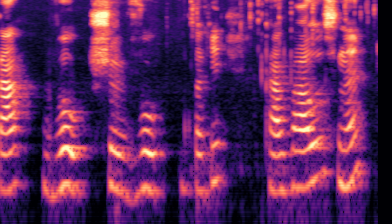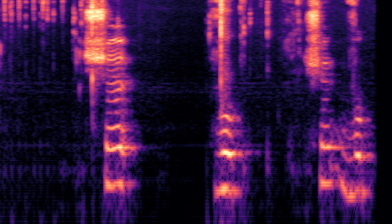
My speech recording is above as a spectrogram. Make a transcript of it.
tá? Vou, chevaux. Isso aqui, cavalos, né? Chevaux. Chevaux.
